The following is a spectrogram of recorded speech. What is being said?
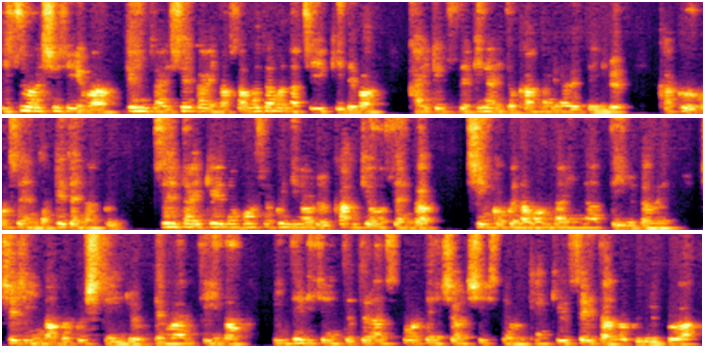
実は主人は現在世界のさまざまな地域では解決できないと考えられている。核汚染だけでなく生態系の法則による環境汚染が深刻な問題になっているため主人の属している MIT のインテリジェント・トランスポーテーションシステム研究センターのグループは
